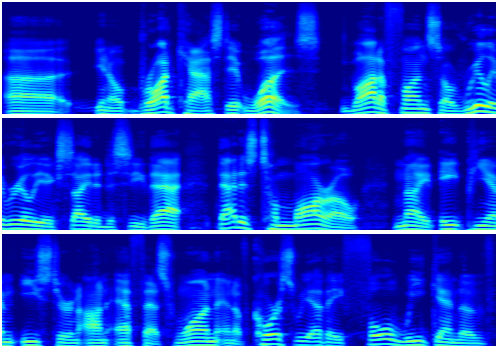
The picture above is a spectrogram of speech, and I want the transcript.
uh, you know, broadcast it was. A lot of fun. So, really, really excited to see that. That is tomorrow night, 8 p.m. Eastern on FS1. And of course, we have a full weekend of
